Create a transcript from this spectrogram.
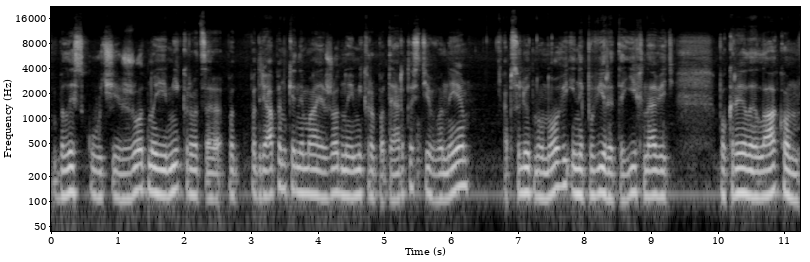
блискучі, жодної мікро це подряпинки немає, жодної мікропотертості. Вони абсолютно нові і не повірите, їх навіть покрили лаком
